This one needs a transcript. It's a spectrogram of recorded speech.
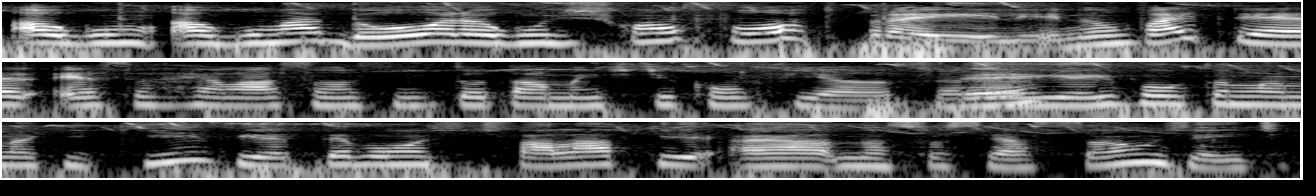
algum, alguma dor, algum desconforto para ele. Ele não vai ter essa relação assim totalmente de confiança, né? É, e aí voltando lá na Kikiv, é até bom a gente falar, porque a, na associação, gente,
